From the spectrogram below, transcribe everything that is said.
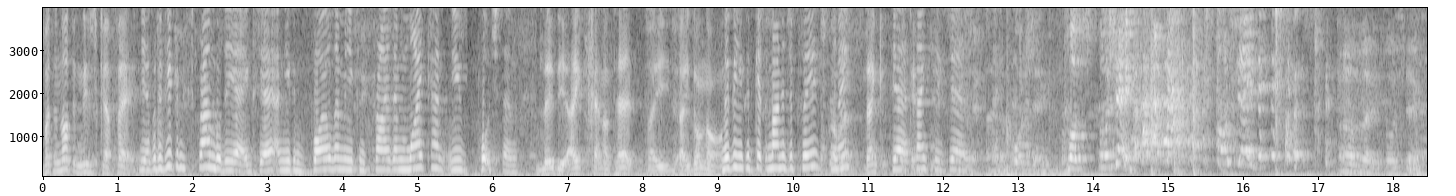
but not in this cafe. Yeah, but if you can scramble the eggs, yeah, and you can boil them and you can fry them, why can't you poach them? Lady, I cannot help. I, I don't know. Maybe you could get the manager, please, for me? Thank you. Yeah, Okay. thank you, yeah. Push, push eggs. push eggs. Oh mate, push eggs.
